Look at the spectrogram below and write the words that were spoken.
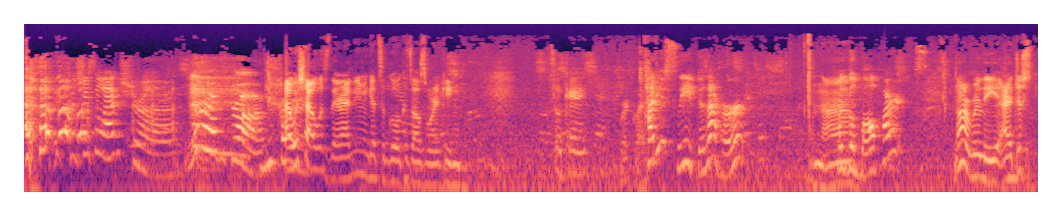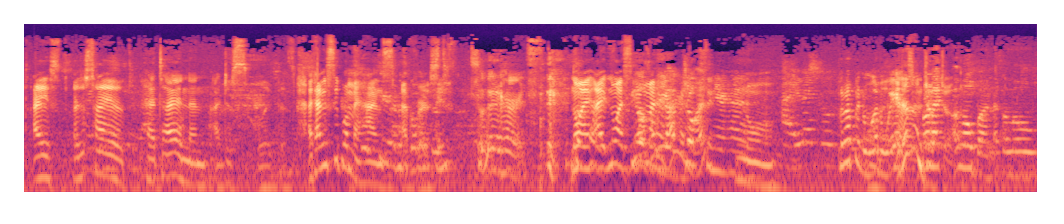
Because she's so extra. You're extra. I wish I was there. I didn't even get to go because I was working. it's okay. Work life. How do you sleep? Does that hurt? Nah. Like the ball part? Not really. I just I I just tie a head tie and then I just go like this. I kind of sleep on my hands at first. So then it hurts. No, I I no I sleep on my Feels hands. Jokes in your head. No, Put up in one way. it doesn't Or joke like a joke. low bun, like a low.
